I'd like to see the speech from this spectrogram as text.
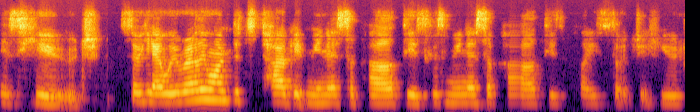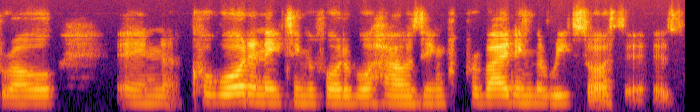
is huge. So yeah, we really wanted to target municipalities because municipalities play such a huge role in coordinating affordable housing, providing the resources,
